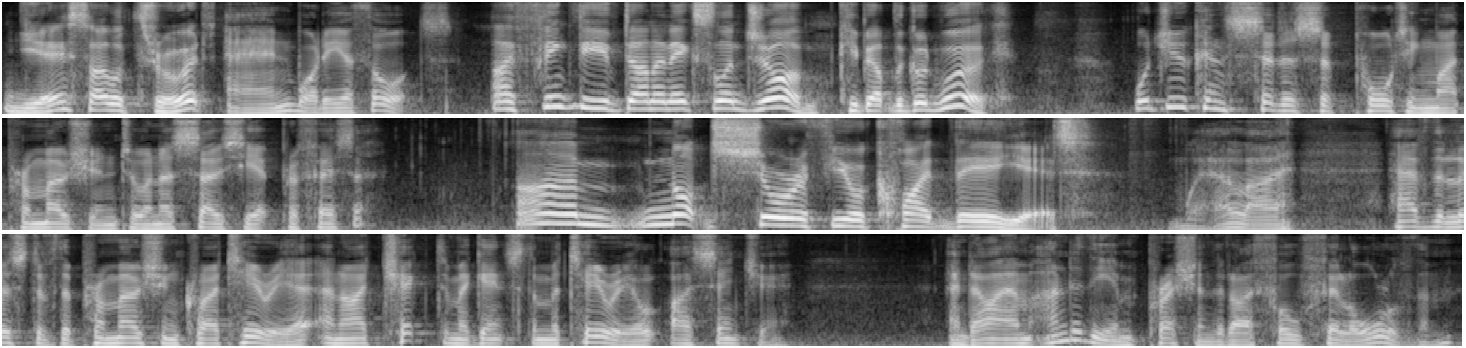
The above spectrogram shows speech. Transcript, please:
Yes, I looked through it. And what are your thoughts? I think that you've done an excellent job. Keep up the good work. Would you consider supporting my promotion to an associate professor? I'm not sure if you're quite there yet. Well, I have the list of the promotion criteria and I checked them against the material I sent you. And I am under the impression that I fulfill all of them.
